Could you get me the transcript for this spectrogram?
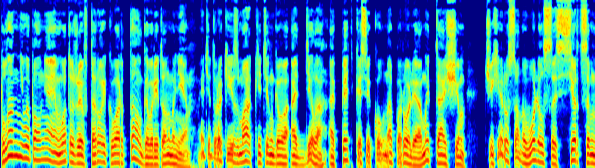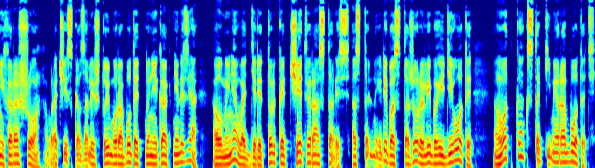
«План не выполняем, вот уже второй квартал», — говорит он мне. «Эти дураки из маркетингового отдела опять косяков на пароле, а мы тащим». Чехерусан уволился с сердцем нехорошо. Врачи сказали, что ему работать ну никак нельзя, а у меня в отделе только четверо остались. Остальные либо стажеры, либо идиоты. Вот как с такими работать?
